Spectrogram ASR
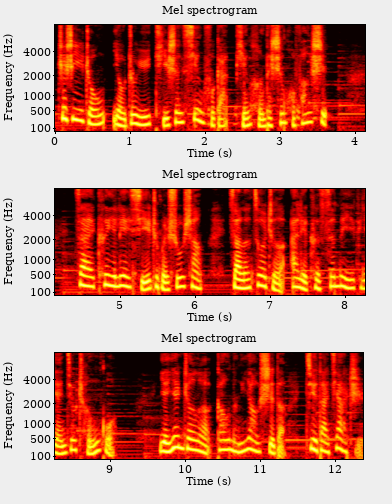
这是一种有助于提升幸福感平衡的生活方式。在《刻意练习》这本书上，讲了作者埃里克森的一个研究成果，也验证了高能钥匙的巨大价值。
